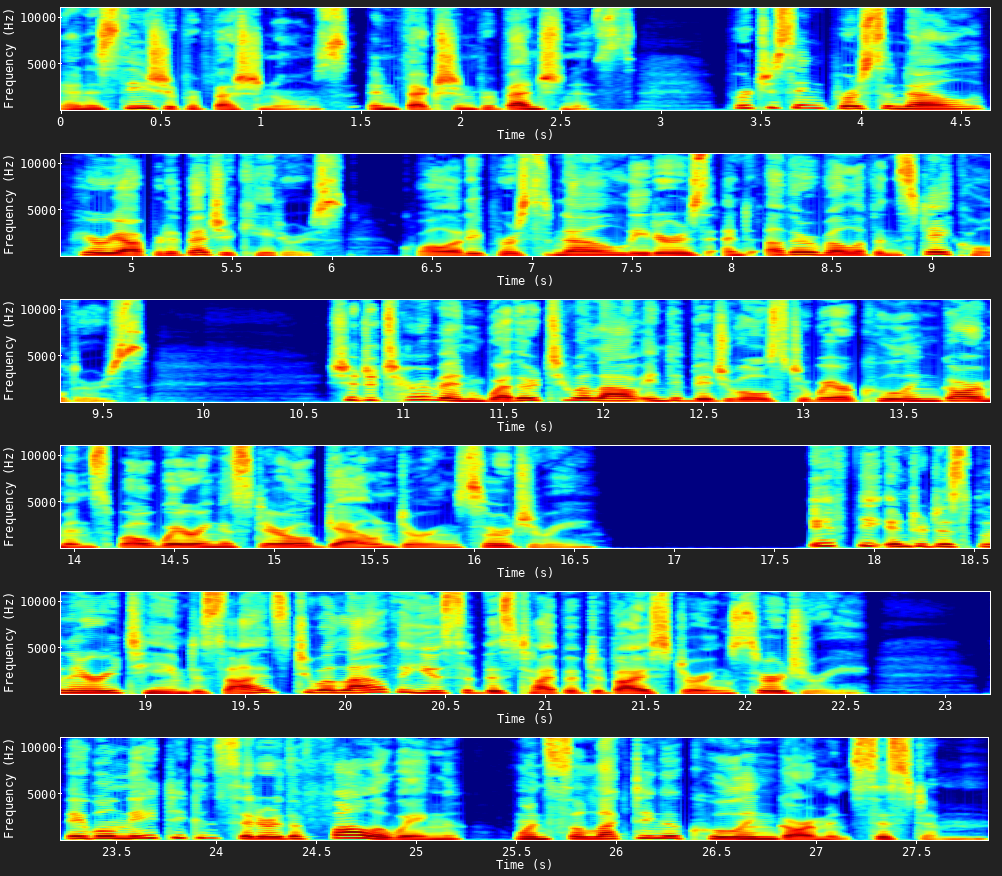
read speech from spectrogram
anesthesia professionals, infection preventionists, purchasing personnel, perioperative educators, quality personnel, leaders, and other relevant stakeholders should determine whether to allow individuals to wear cooling garments while wearing a sterile gown during surgery. If the interdisciplinary team decides to allow the use of this type of device during surgery, they will need to consider the following when selecting a cooling garment system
